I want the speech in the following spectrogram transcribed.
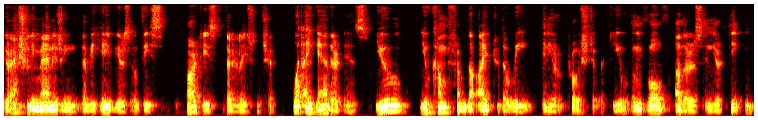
you're actually managing the behaviors of these parties to the relationship. What I gathered is you you come from the I to the we in your approach to it. You involve others in your thinking.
